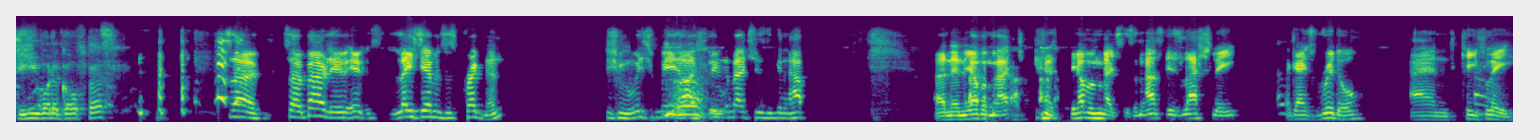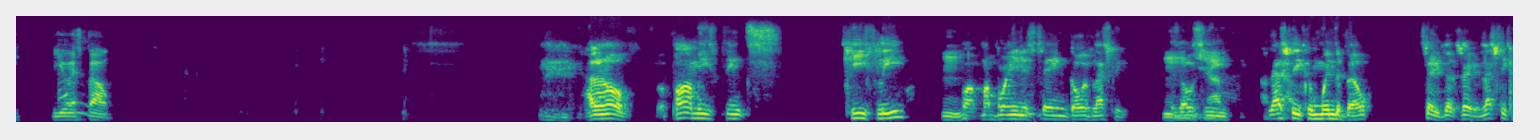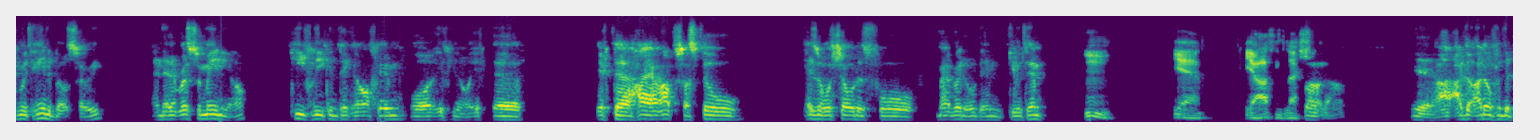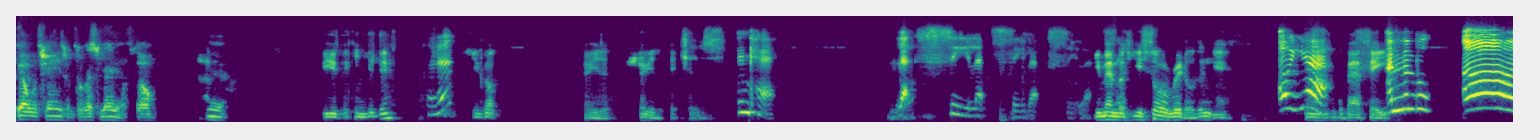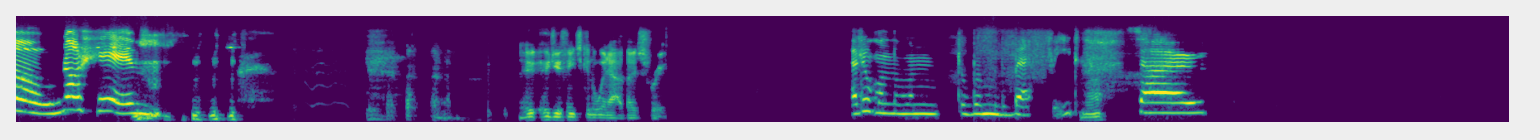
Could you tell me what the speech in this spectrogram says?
do you want to go first? So so apparently it's Lacey Evans is pregnant, which means I assume the match isn't going to happen. And then the other match, the other match that's announced is Lashley oh. against Riddle and Keith oh. Lee, the US oh. belt. I don't know. A part of me thinks Keith Lee, Mm. but my brain is saying go with Lashley. Because Mm, obviously yeah. Lashley can win the belt. Sorry, that- sorry, Lashley can retain the belt, sorry. And then at WrestleMania, Keith Lee can take it off him, or if you know, if the if the higher ups are still heads over shoulders for Matt Riddle, then give it to him. Mm. Yeah, yeah, I think Lashley. But uh, yeah, I, I, don't, I don't think the belt will change until WrestleMania. So yeah. Who you picking, Juju? Pardon? You got show you the show you the pictures. Okay. Let's see. Let's see. Let's see. Let's You remember see. you saw a Riddle, didn't you? Oh yeah. The bare feet. I remember. Oh, not him. who, who do you think is going to win out of those three? I don't want the one, the one with the bare feet. No, So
